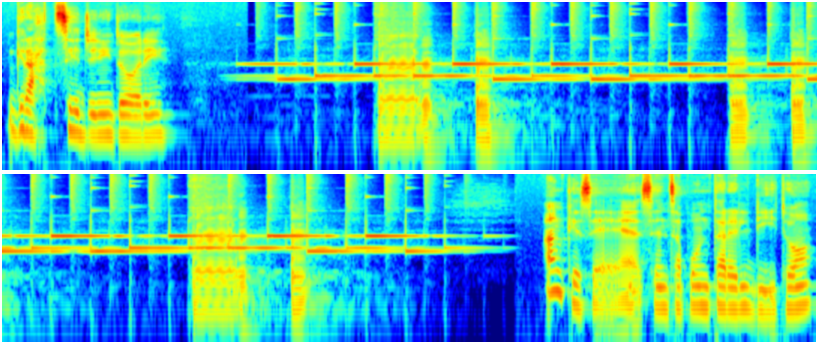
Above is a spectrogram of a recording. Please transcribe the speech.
Grazie genitori. Anche se, senza puntare il dito,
